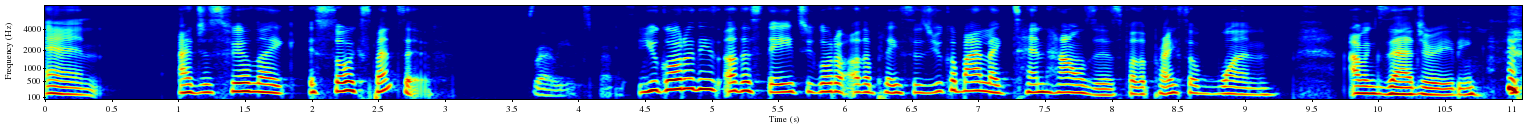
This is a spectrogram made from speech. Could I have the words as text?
And I just feel like it's so expensive. very expensive. You go to these other states, you go to other places, you could buy like 10 houses for the price of one. I'm exaggerating.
